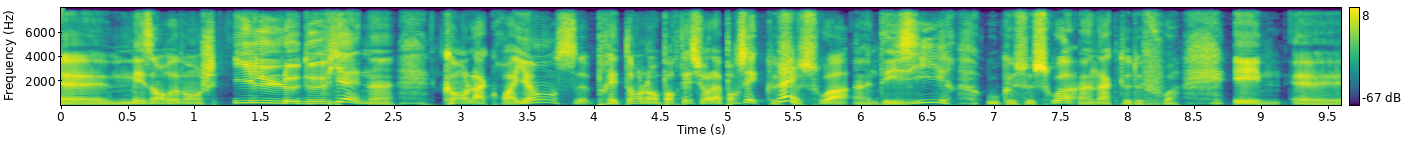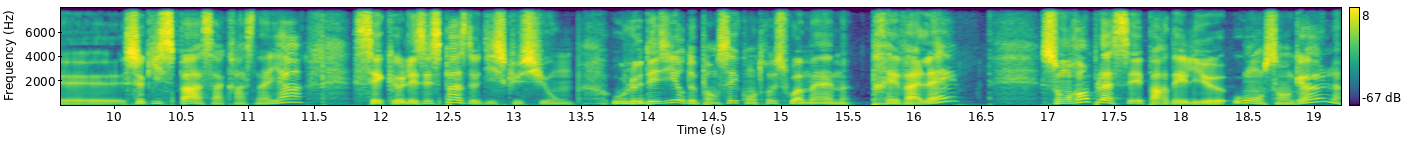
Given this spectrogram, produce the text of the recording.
euh, mais en revanche, ils le deviennent quand la croyance prétend l'emporter sur la pensée, que ce soit un désir ou que ce soit un acte de foi. Et euh, ce qui se passe à Krasnaya, c'est que les espaces de discussion où le désir de penser contre soi-même prévalait, sont remplacés par des lieux où on s'engueule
